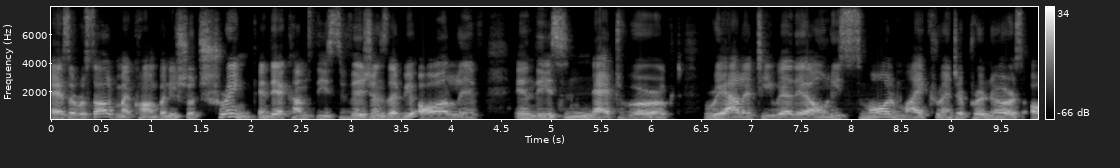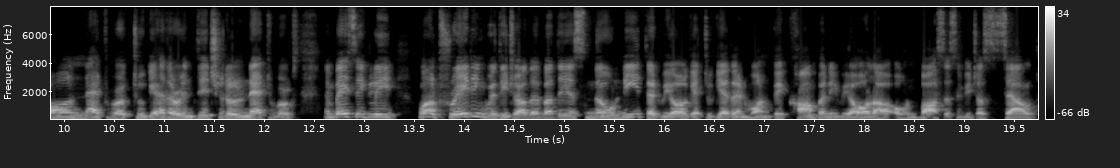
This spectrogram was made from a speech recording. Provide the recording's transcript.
As a result, my company should shrink. And there comes these visions that we all live in this networked reality where there are only small micro entrepreneurs all networked together in digital networks and basically, well, trading with each other, but there's no need that we all get together in one big company. We are all our own bosses and we just sell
